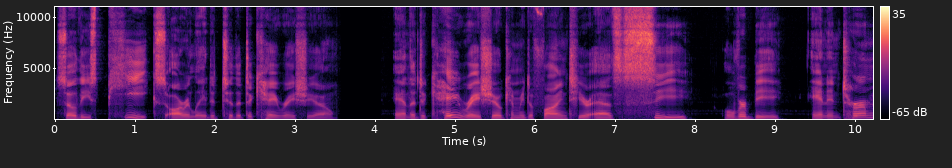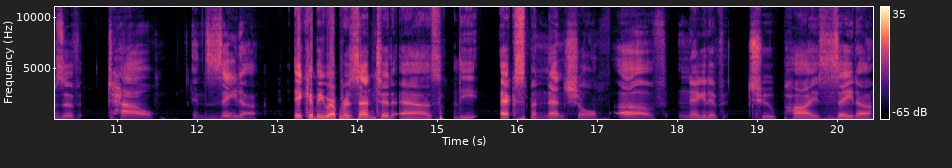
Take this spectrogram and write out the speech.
So these peaks are related to the decay ratio. And the decay ratio can be defined here as C over B. And in terms of tau and zeta, it can be represented as the exponential of negative 2 pi zeta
